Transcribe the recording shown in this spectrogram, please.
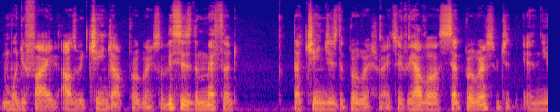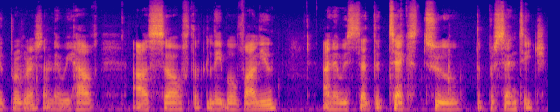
modified as we change our progress. So this is the method that changes the progress right? So if we have a set progress which is a new progress and then we have our self that label value and then we set the text to the percentage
